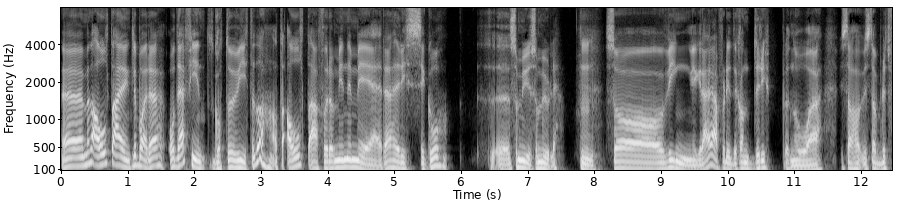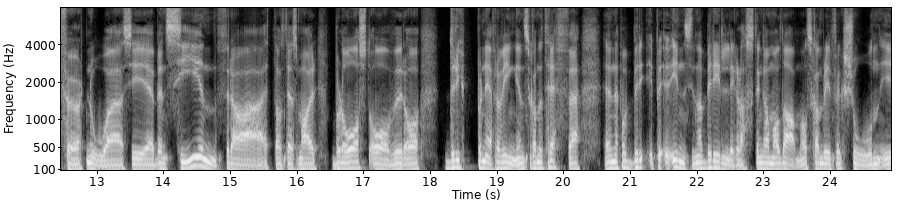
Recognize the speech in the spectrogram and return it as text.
Eh, Men alt er egentlig bare, og det er fint godt å vite, da, at alt er for å minimere risiko eh, så mye som mulig. Så vingegreier er fordi det kan dryppe noe Hvis det har, hvis det har blitt ført noe, si bensin fra et eller annet sted som har blåst over og drypper ned fra vingen, så kan det treffe eh, ned på, på innsiden av brilleglasset til en gammel dame, og så kan det bli infeksjon i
